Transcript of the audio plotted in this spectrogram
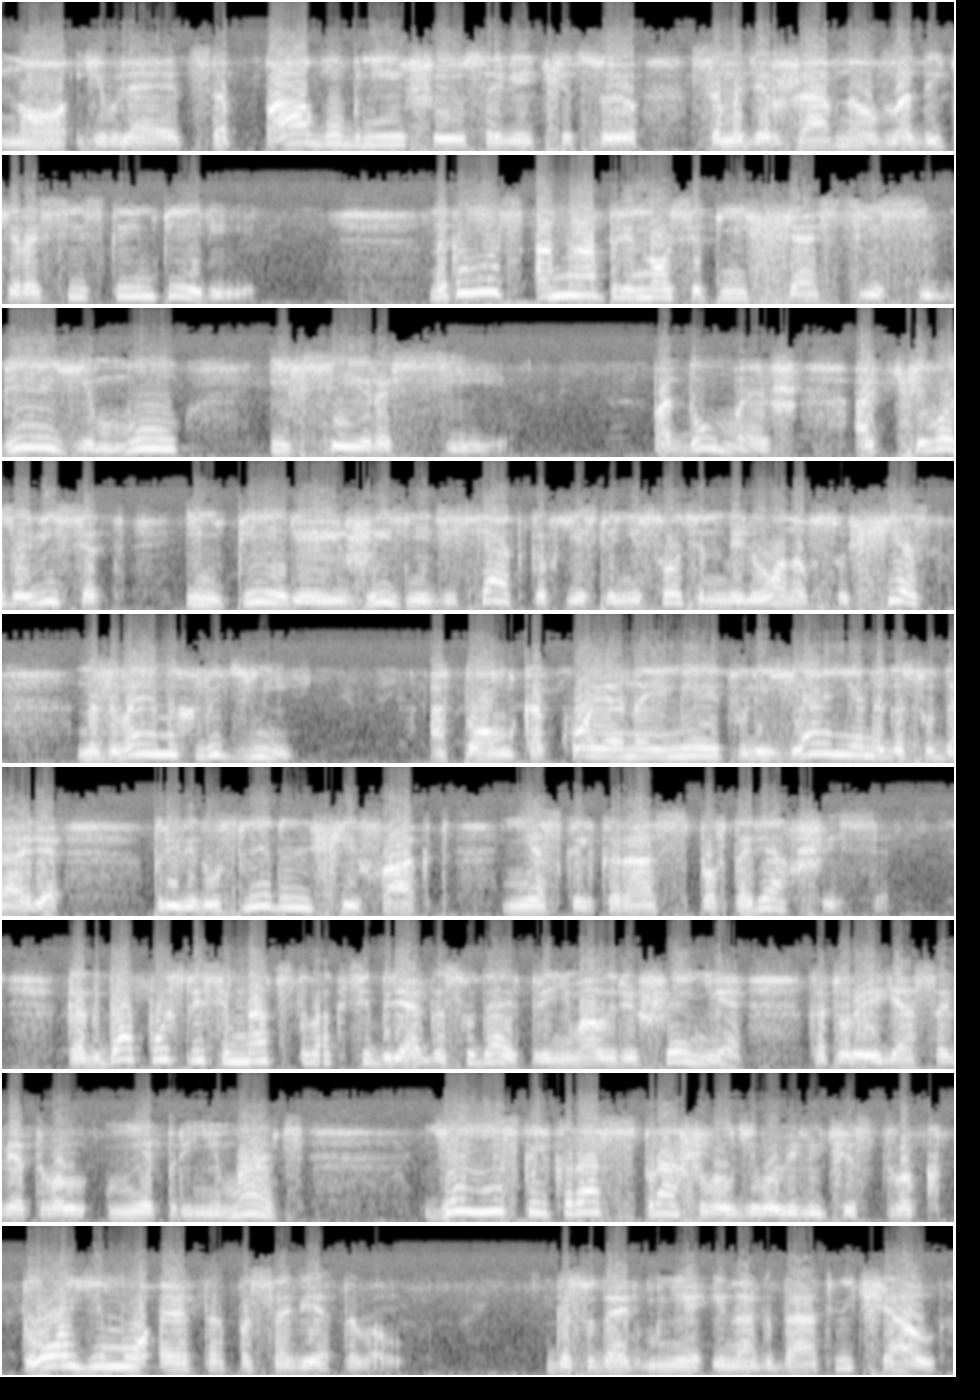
но является пагубнейшую советчицей самодержавного владыки Российской империи. Наконец, она приносит несчастье себе, ему и всей России. Подумаешь, от чего зависят империя и жизни десятков, если не сотен миллионов существ, называемых людьми. О том, какое она имеет влияние на государя, приведу следующий факт, несколько раз повторявшийся. Когда после 17 октября государь принимал решение, которое я советовал не принимать, я несколько раз спрашивал его величество, кто ему это посоветовал. Государь мне иногда отвечал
